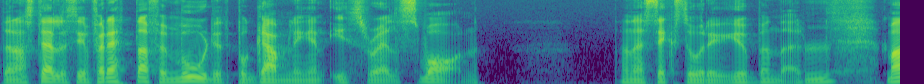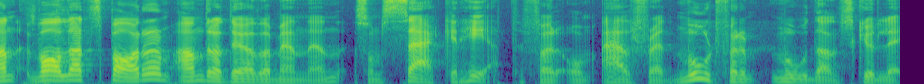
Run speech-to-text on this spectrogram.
där han ställdes inför rätta för mordet på gamlingen Israel Swan. Den där 60-åriga gubben där. Man valde att spara de andra döda männen som säkerhet för om Alfred mot förmodan skulle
